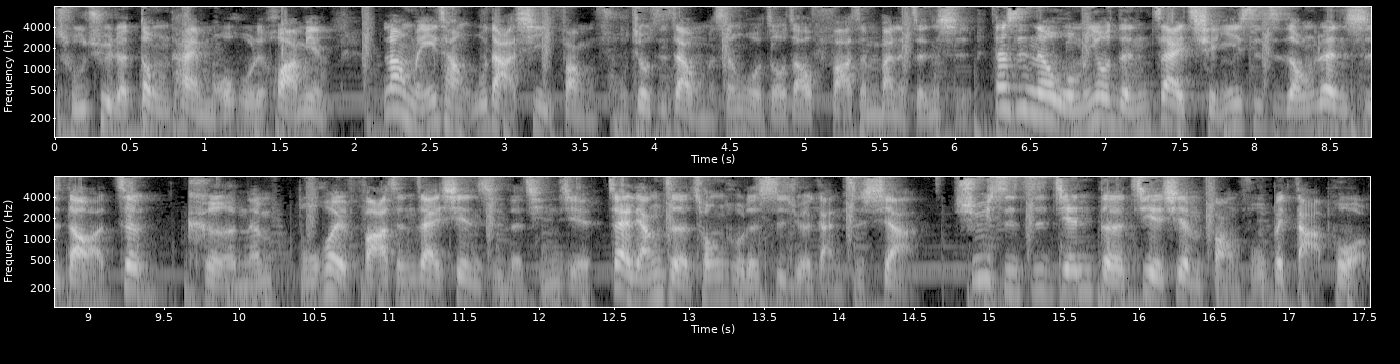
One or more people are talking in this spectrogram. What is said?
除去了动态模糊的画面，让每一场武打戏仿佛就是在我们生活周遭发生般的真实。但是呢，我们又能在潜意识之中认识到啊，这可能不会发生在现实的情节。在两者冲突的视觉感之下，虚实之间的界限仿佛被打破。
